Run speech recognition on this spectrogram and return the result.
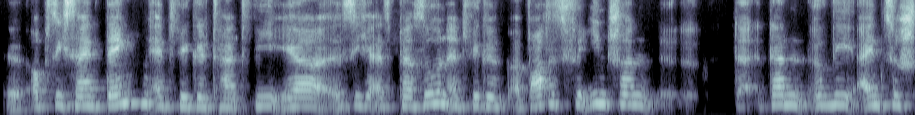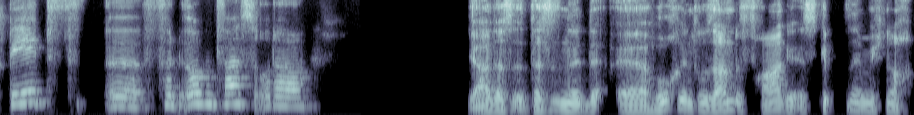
äh, ob sich sein Denken entwickelt hat, wie er sich als Person entwickelt. War das für ihn schon äh, dann irgendwie ein zu spät äh, von irgendwas oder? Ja, das ist, das ist eine äh, hochinteressante Frage. Es gibt nämlich noch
